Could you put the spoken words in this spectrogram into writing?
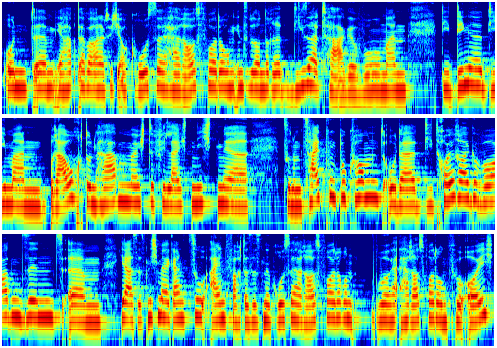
Und ähm, ihr habt aber natürlich auch große Herausforderungen, insbesondere dieser Tage, wo man die Dinge, die man braucht und haben möchte, vielleicht nicht mehr zu einem Zeitpunkt bekommt oder die teurer geworden sind. Ähm, ja, es ist nicht mehr ganz so einfach. Das ist eine große Herausforderung, Herausforderung für euch.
